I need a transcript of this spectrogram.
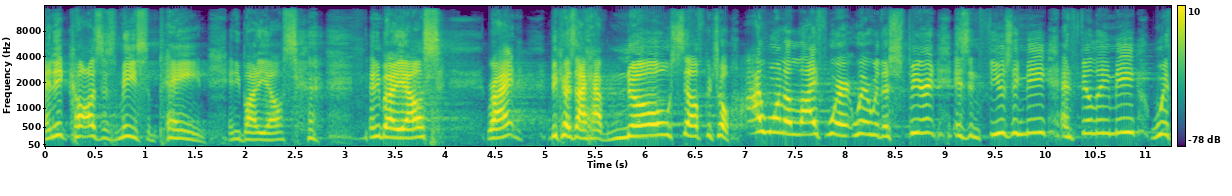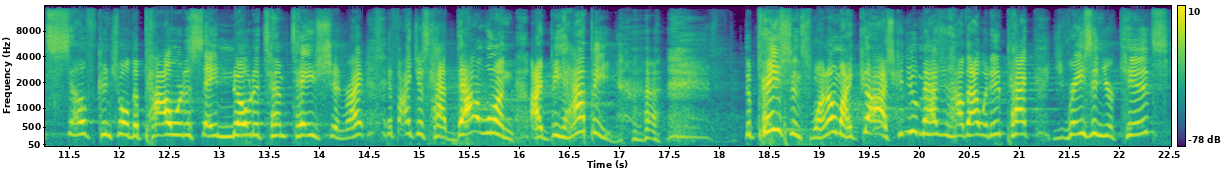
and it causes me some pain. Anybody else? Anybody else? Right? Because I have no self control. I want a life where, where, where the Spirit is infusing me and filling me with self control, the power to say no to temptation, right? If I just had that one, I'd be happy. the patience one, oh my gosh, can you imagine how that would impact raising your kids?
